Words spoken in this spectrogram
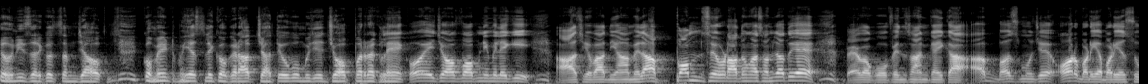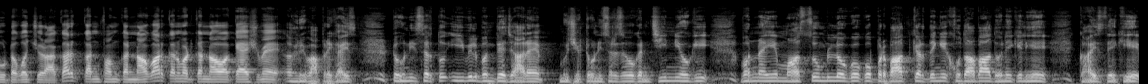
टोनी सर को समझाओ। कमेंट में यस लिखो, अगर आप चाहते हो वो मुझे जॉब पर रख लें। कोई जॉब वॉब नहीं मिलेगी। आज के बाद यहाँ मिला, बम से उड़ा दूँगा, समझा तुझे बेवकूफ़ इंसान कहीं का। अब बस मुझे और बढ़िया बढ़िया सूटों को चुरा कर कन्फर्म करना होगा और कन्वर्ट करना होगा कैश में। अरे बाप रे गाइस टोनी सर तो ईविल बनते जा रहे हैं। मुझे टोनी सर से वो गन छीननी होगी, वरना ये मासूम लोगों को बर्बाद कर देंगे खुदाबाद होने के लिए। गाइस देखिए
